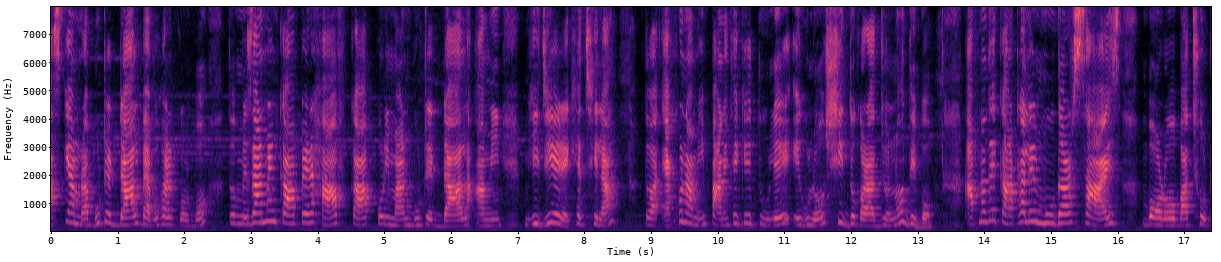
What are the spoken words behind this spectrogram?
আজকে আমরা বুটের ডাল ব্যবহার করব। তো মেজারমেন্ট কাপের হাফ কাপ পরিমাণ বুটের ডাল আমি ভিজিয়ে রেখেছিলাম। তো এখন আমি পানি থেকে তুলে এগুলো সিদ্ধ করার জন্য দিব। আপনাদের কাঁঠালের মুদার সাইজ বড় বা ছোট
